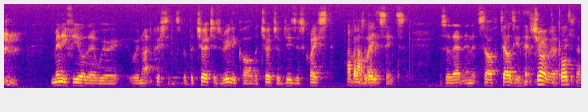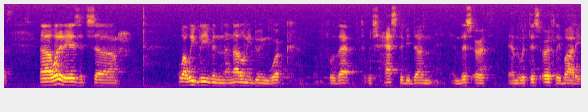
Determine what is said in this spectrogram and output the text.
many feel that we're we're not Christians, but the church is really called the Church of Jesus Christ Of the Latter-day Saints. So that in itself tells you that. Sure, of course it does. Uh, what it is, it's uh, well, we believe in uh, not only doing work for that which has to be done in this earth and with this earthly body,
